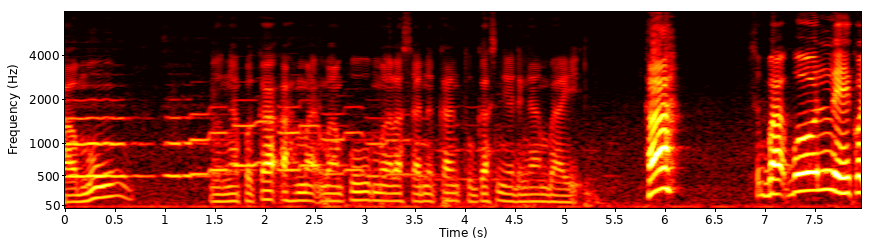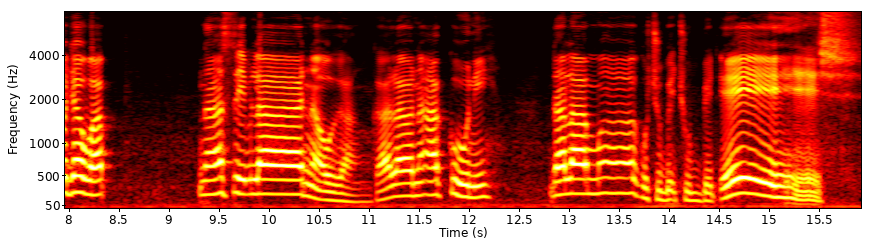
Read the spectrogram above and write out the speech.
kamu mengapakah Ahmad mampu melaksanakan tugasnya dengan baik? Hah? Sebab boleh kau jawab. Nasiblah nak orang. Kalau nak aku ni, dah lama aku cubit-cubit. Ish.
